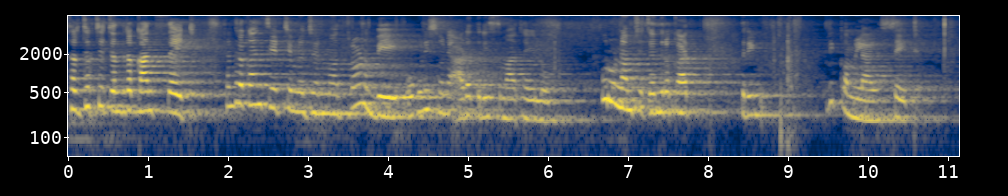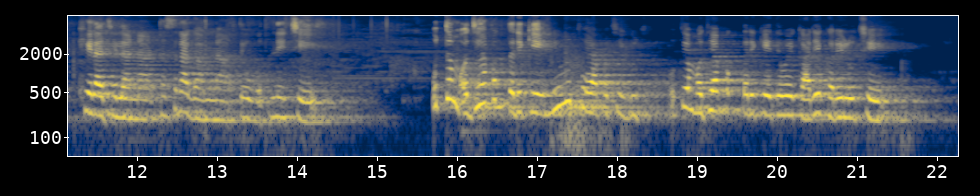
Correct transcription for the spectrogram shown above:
સર્જક છે ચંદ્રકાંત શેઠ. ચંદ્રકાંત શેઠ છે એમનો જન્મ ત્રણ બે ઓગણીસો ને આડત્રીસમાં થયેલો. પૂરું નામ છે ચંદ્રકાંત. ત્રિ, ત્રિકમલાલ શેઠ, ખેડા જિલ્લાના ઠસરા ગામના તેઓ વતની છે. ઉત્તમ અધ્યાપક તરીકે નિવૃત્ત થયા પછી ઉત્તમ અધ્યાપક તરીકે તેઓએ કાર્ય કરેલું છે.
